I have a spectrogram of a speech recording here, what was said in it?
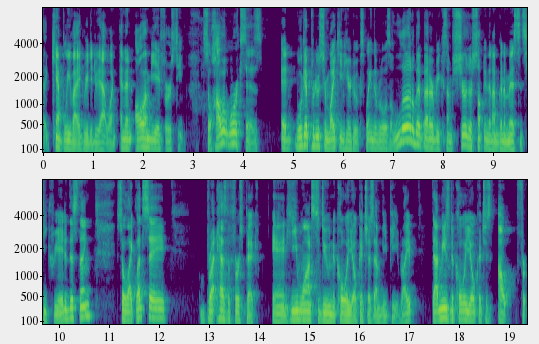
I can't believe I agreed to do that one. And then All NBA First Team. So, how it works is, and we'll get producer Mikey in here to explain the rules a little bit better because I'm sure there's something that I'm going to miss since he created this thing. So, like, let's say Brett has the first pick and he wants to do Nikola Jokic as MVP, right? That means Nikola Jokic is out for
